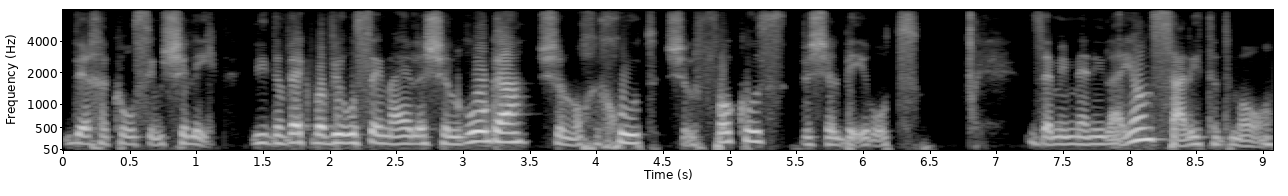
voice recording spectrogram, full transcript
דרך הקורסים שלי. להידבק בווירוסים האלה של רוגע, של נוכחות, של פוקוס ושל בהירות. זה ממני להיום, סלי תדמור.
